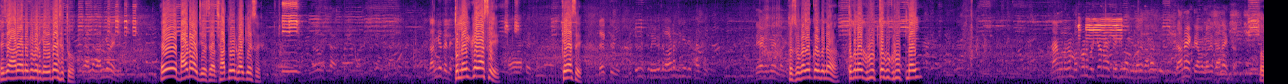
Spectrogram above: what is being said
এই যে আরও অনেকে পরীক্ষা দিতে আছে তো আমরা জানকে দিলে এ বারোটা বাজে আছে আর সাত মিনিট বাকি আছে জানকে দিলে তোর লাগে কে আছে ও আছে কে আছে দেখতে ভিতরে একটু ভেঙে গেছে বারোটার দিকে দিয়ে থাকব দেয়া করবে এর লাগে তো যোগাযোগ করবি না তোকে লাগে গ্রুপ তোকে গ্রুপ নাই না আমার লগে বর্তমানে পরীক্ষা না একটা দিব আমার লগে জানা জানা একটা আমার লগে জানা একটা ও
